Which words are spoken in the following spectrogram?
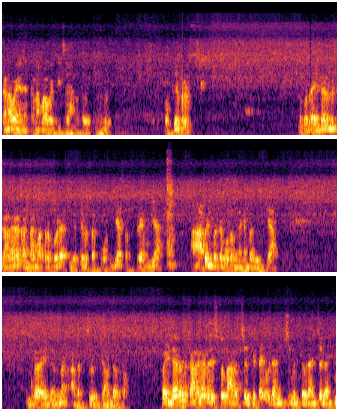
കണവയാണ്. കണവ പറ്റിച്ചതാണ് കേട്ടോ വയ്ക്കുന്നത് ഓക്കെ ഫ്രണ്ട്സ് അപ്പോൾ എല്ലാവരും ഒന്ന് കാണുക കണ്ടാൽ മാത്രം പോരാ. തീർച്ചയായും സപ്പോർട്ട് ചെയ്യുക സബ്സ്ക്രൈബ് ചെയ്യുക. ആ ബെൽ ബട്ടൺ കൂടെ ഒന്ന് എനബിൾ വയ്ക്കുക നമുക്ക് ഇതൊന്ന് അടച്ചു വെക്കാറുണ്ട് കേട്ടോ. അപ്പോൾ എല്ലാവരും ഒന്ന് കാണുക രജിസ്റ്റർ ഒന്ന് അടച്ചു വെക്കട്ടെ. ഒരു അഞ്ച് മിനിറ്റ് ഒരു അഞ്ചല്ല അഞ്ച്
